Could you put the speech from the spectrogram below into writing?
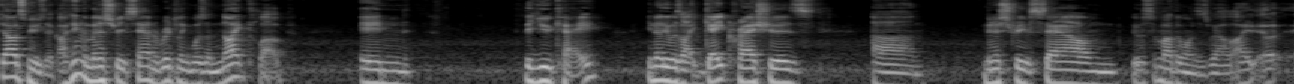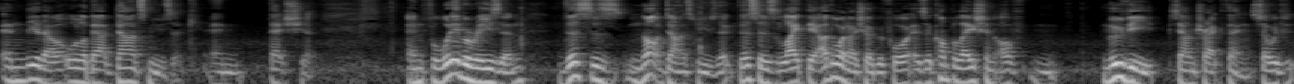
dance music. I think the Ministry of Sound originally was a nightclub in the UK. You know, there was like Gatecrashers, um, Ministry of Sound. There were some other ones as well. I uh, and yeah, they were all about dance music and that shit. And for whatever reason, this is not dance music. This is like the other one I showed before, is a compilation of movie soundtrack things. So we've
